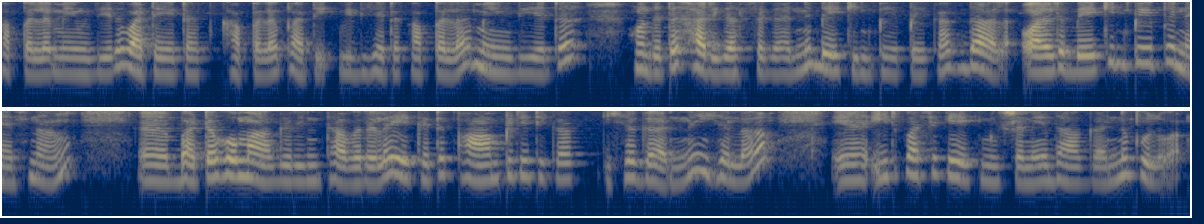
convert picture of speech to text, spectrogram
කපලා මේ විදිහට වටේටත් කපලා පටි විදිහට කපලා මේ විදිහට හොඳට හරි ගස්ස ගන්න බේකින් පේපර් එකක් දාලා. ඔයාලට බේකින් පේපර් නැත්නම් බටර් හෝ මාගරින් තවරලා ඒකට පාන් පිටි ටිකක් ඉහ ගන්න ඉහලා ඊට පස්සේ කේක් මිශ්‍රණය දාගන්න පුළුවන්.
